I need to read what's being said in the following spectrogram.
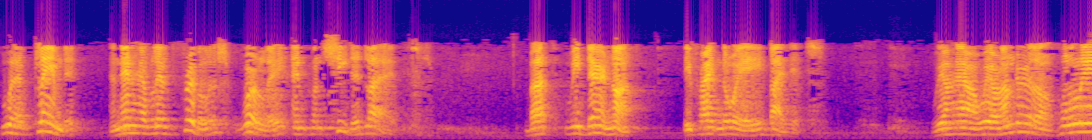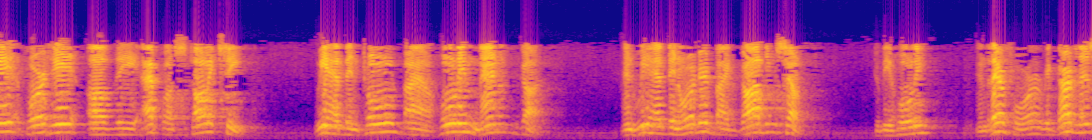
who have claimed it and then have lived frivolous, worldly, and conceited lives. But we dare not be frightened away by this. We are, we are under the holy authority of the apostolic see. We have been told by a holy man of God, and we have been ordered by God Himself to be holy, and therefore, regardless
